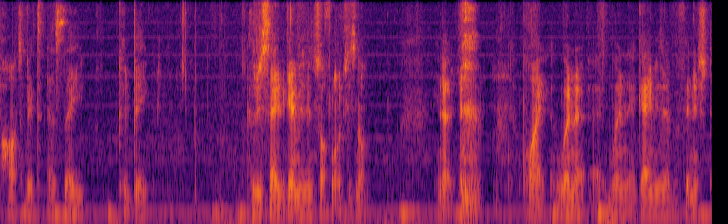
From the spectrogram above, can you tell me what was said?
part of it as they could be. As we say, the game is in soft launch. It's not, you know, quite when a when a game is ever finished.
